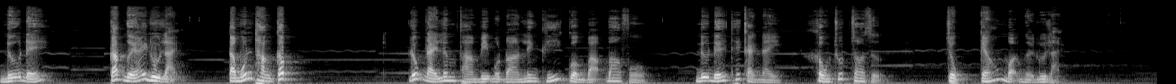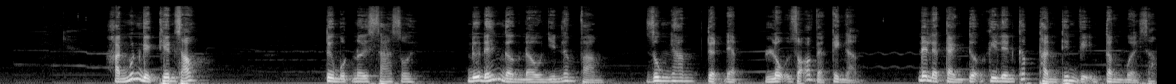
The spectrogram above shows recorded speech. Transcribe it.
Nữ đế, Các người hãy đuổi lại, Ta muốn thăng cấp. Lúc này Lâm Phạm bị một đoàn linh khí cuồng bạo bao phủ. Nữ đế thấy cảnh này Không chút do dự, Trục kéo mọi người lui lại. Hắn muốn nghịch thiên sao? Từ một nơi xa xôi, Nữ đế ngẩng đầu nhìn Lâm Phạm Dung nham tuyệt đẹp, lộ rõ vẻ kinh ngạc. Đây là cảnh tượng khi lên cấp thần thiên vị tầng 10 sao?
